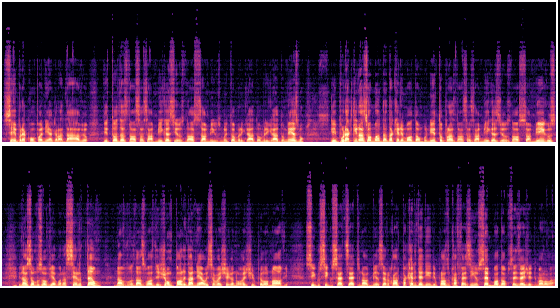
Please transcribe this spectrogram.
sempre a companhia agradável de todas as nossas amigas e os nossos amigos. Muito obrigado, obrigado mesmo. E por aqui nós vamos mandando aquele modão bonito para as nossas amigas e os nossos amigos. E nós vamos ouvir agora Sertão, na, nas vozes de João Paulo e Daniel. E você vai chegando no regime pelo 955779604 para aquele dedinho de prosa, um cafezinho. Sempre modão para vocês aí, gente. Bora lá.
